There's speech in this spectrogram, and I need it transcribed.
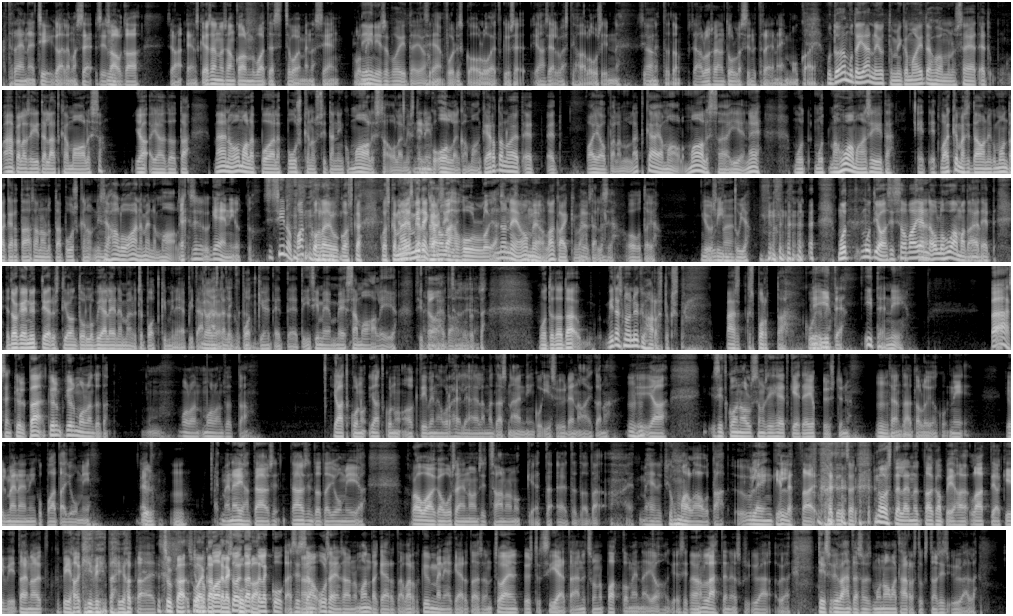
treeneen chiigailemassa, se siis mm. alkaa, se on, ensi kesänä se on kolme vuotta ja sitten se voi mennä siihen klubiin. Niin, niin se voi itse joo. Siihen foodiskouluun, että kyllä se ihan selvästi haluaa sinne. sinne tota, se haluaa aina tulla sinne treeneihin mukaan. Mutta on muuten jännä juttu, minkä mä oon itse huomannut se, että, että vähän pelasin itse lätkää maalissa. Ja, ja tota, mä en ole omalle puolelle puskenut sitä niin kuin maalissa olemista niin, niin kuin niin. ollenkaan. Mä oon kertonut, että et, et Vaja on pelannut lätkää ja mä oon ollut maalissa ja jne. Mutta mut mä huomaan siitä, että et vaikka mä sitä on niin monta kertaa sanonut tai puskenut, niin mm. se haluaa aina mennä maaliin. Ehkä se on joku geeni juttu. Siis siinä on pakko olla joku, koska, koska mä en mitenkään... on vähän hulluja. No siis. ne on, me mm. ollaan kaikki vähän Just tällaisia outoja. Just lintuja. Mutta mut joo, siis se on vaan jännä ollut huomata, että et, et okei, nyt tietysti on tullut vielä enemmän nyt se potkiminen ja pitää joo, päästä joo, niinku potkiin, että et, et isi mene meessä maaliin ja sitten vaihdetaan. Mutta, että, mutta tota, mitäs nuo nykyharrastukset? Pääsetkö sporttaa? Niin itse. Itse, niin. Pääsen, kyllä, pää, kyllä, kyllä mulla on, tota, mulla on, mulla on tota, jatkunut, jatkunut aktiivinen urheilijaelämä tässä näin niin kuin isyyden aikana. Mm-hmm. Ja sitten kun on ollut sellaisia hetkiä, että ei ole pystynyt, mm. se on ollut joku, niin kyllä menee niin kuin pata jumiin. Kyllä. Et, mm. et menee ihan täysin, täysin tota jumiin ja rouva aika usein on sit sanonutkin, että, että, tota, että mene nyt jumalauta lenkille tai, tai että se nostelee noita takapiha lattiakiviä tai noita pihakiviä tai jotain. Että Suka, sua ei kattele kukaan. kattele kukaan. Siis se on usein sanonut monta kertaa, varmaan kymmeniä kertoja sanonut, että sua ei nyt pysty sietämään, nyt sun on pakko mennä johonkin. Sitten on lähtenyt joskus yö, yö. Siis hyvähän tässä on, että mun omat harrastukset on siis yöllä.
